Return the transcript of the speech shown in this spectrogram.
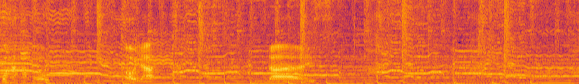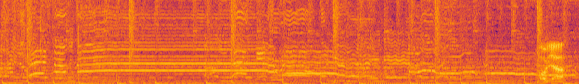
Wow. Oh yeah. Nice. Oh yeah.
